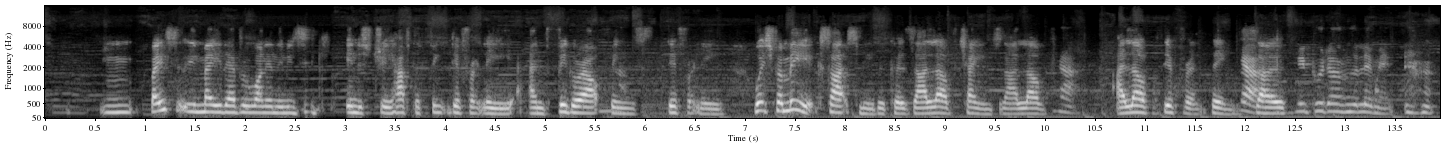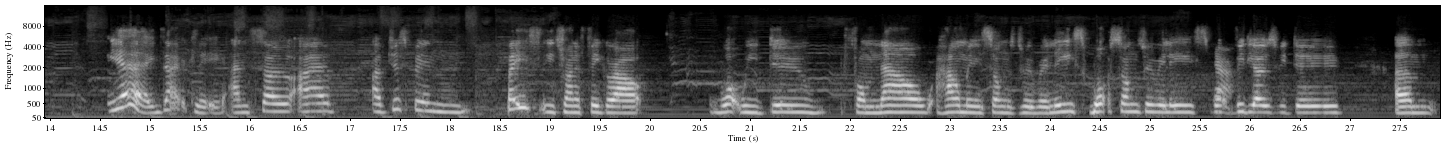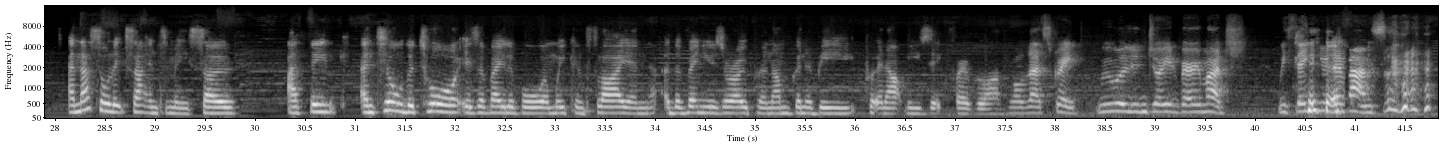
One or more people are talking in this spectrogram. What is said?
mm, basically made everyone in the music industry have to think differently and figure out things differently, which for me excites me because I love change and I love Yeah, I love different things. yeah. So we put on the limit. yeah, exactly. And so I've I've just been basically trying to figure out what we do from now, how many songs we release, what songs we release, what videos we do. Um, and that's all exciting to me. So I think until the tour is available and we can fly and the venues are open, I'm going to be putting out music for everyone. well, that's great. We will enjoy it very much. We thank you in advance.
